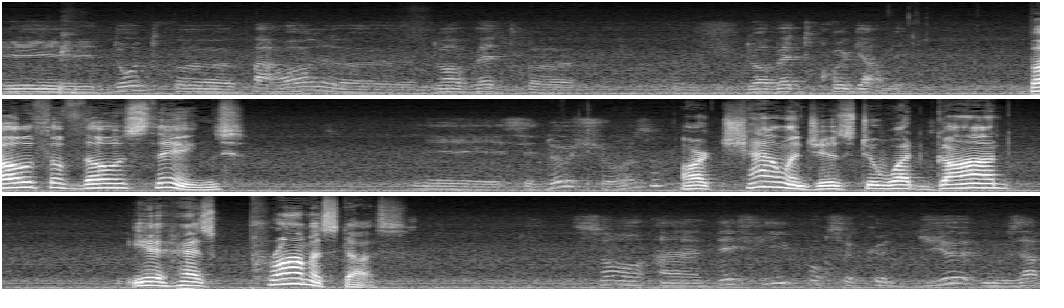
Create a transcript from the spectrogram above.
Et d'autres euh, paroles euh, doivent être, euh, doivent être regardées. Both of those things ces deux choses are challenges to what God i- has promised us. sont un défi pour ce que Dieu nous a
